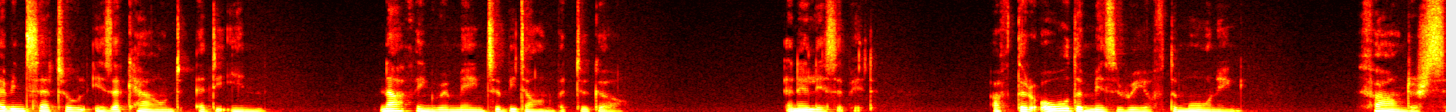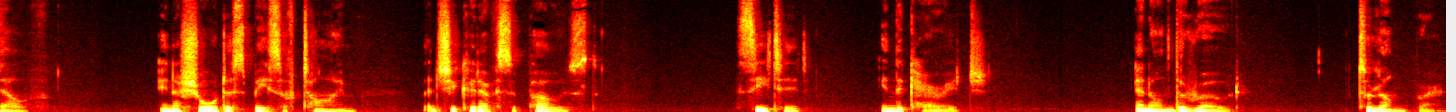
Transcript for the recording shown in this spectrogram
having settled his account at the inn, nothing remained to be done but to go. And Elizabeth, after all the misery of the morning, found herself, in a shorter space of time than she could have supposed, seated in the carriage and on the road to Longbourn.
